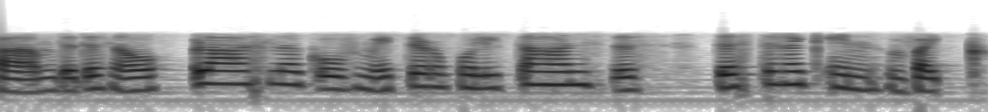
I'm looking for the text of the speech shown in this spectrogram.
Um dit is nou plaaslik of metropolitaans, dis distrik en wijk.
